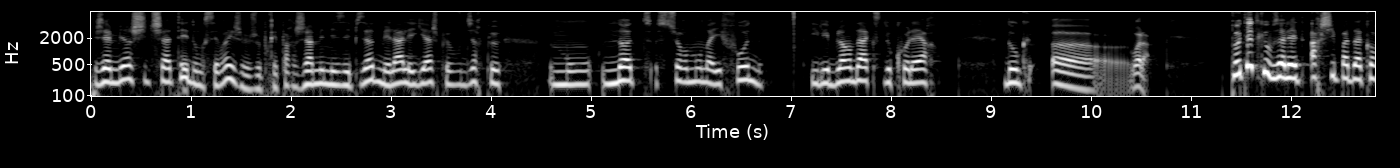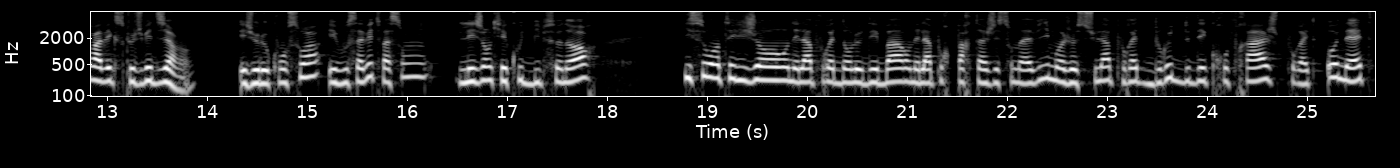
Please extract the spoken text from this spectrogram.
j'aime bien. Donc c'est vrai je prépare jamais mes épisodes, mais là, les gars, je peux vous dire que mon note sur mon iPhone, il est blindax de colère. Donc euh, voilà. Peut-être que vous allez être archi pas d'accord avec ce que je vais dire, hein. et je le conçois. Et vous savez, de toute façon, les gens qui écoutent Bip Sonore, ils sont intelligents, on est là pour être dans le débat, on est là pour partager son avis. Moi, je suis là pour être brute de décroffrage, pour être honnête,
